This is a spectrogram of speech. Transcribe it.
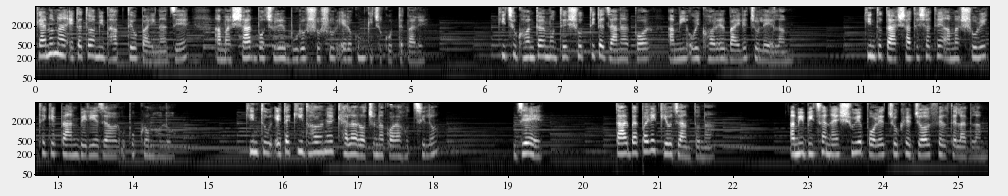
কেননা এটা তো আমি ভাবতেও পারি না যে আমার ষাট বছরের বুড়ো শ্বশুর এরকম কিছু করতে পারে। কিছু ঘণ্টার মধ্যে সত্যিটা জানার পর আমি ওই ঘরের বাইরে চলে এলাম। কিন্তু তার সাথে সাথে আমার শরীর থেকে প্রাণ বেরিয়ে যাওয়ার উপক্রম হল। কিন্তু এটা কি ধরনের খেলা রচনা করা হচ্ছিল? যে, তার ব্যাপারে কেউ জানত না। আমি বিছানায় শুয়ে পড়ে চোখের জল ফেলতে লাগলাম।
